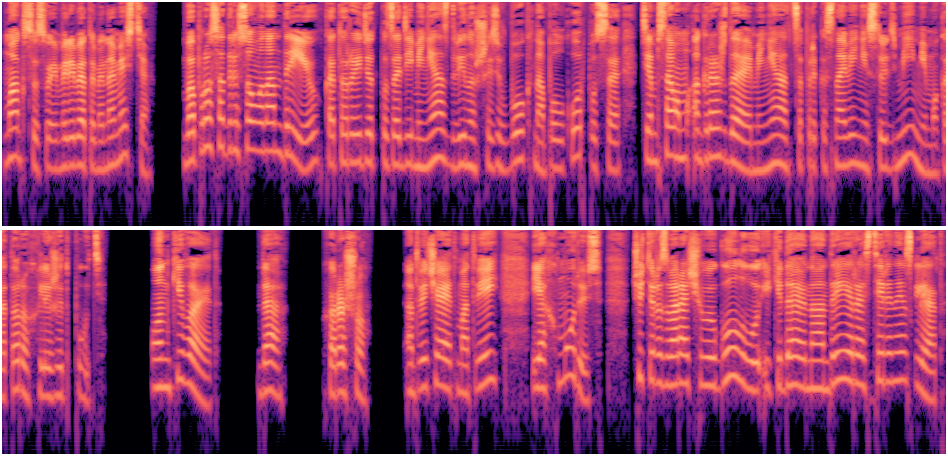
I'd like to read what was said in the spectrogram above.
Макс со своими ребятами на месте? Вопрос адресован Андрею, который идет позади меня, сдвинувшись в бок на пол корпуса, тем самым ограждая меня от соприкосновений с людьми, мимо которых лежит путь. Он кивает. «Да, хорошо», — отвечает Матвей. Я хмурюсь, чуть разворачиваю голову и кидаю на Андрея растерянный взгляд.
